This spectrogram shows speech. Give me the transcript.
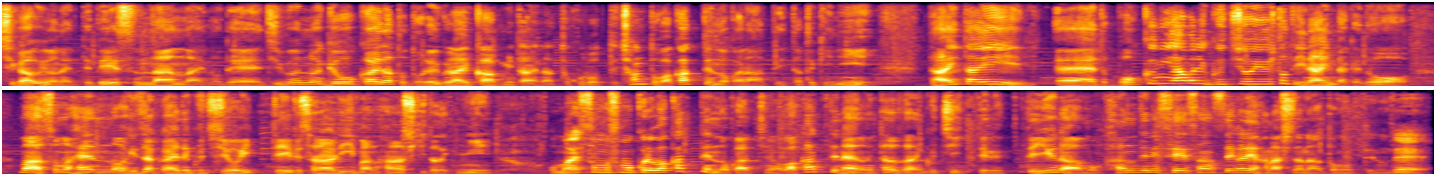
違うよねってベースにならないので自分の業界だとどれぐらいかみたいなところってちゃんと分かってんのかなって言った時に大体、えーと、僕にあまり愚痴を言う人っていないんだけどまあその辺の居酒屋で愚痴を言っているサラリーマンの話聞いた時にお前そもそもこれ分かってんのかっていうのは分かってないのにただ単に愚痴言ってるっていうのはもう完全に生産性がね話だなと思ってるので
